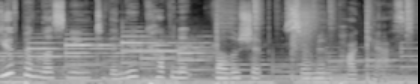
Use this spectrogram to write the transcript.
You've been listening to the New Covenant Fellowship Sermon Podcast.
